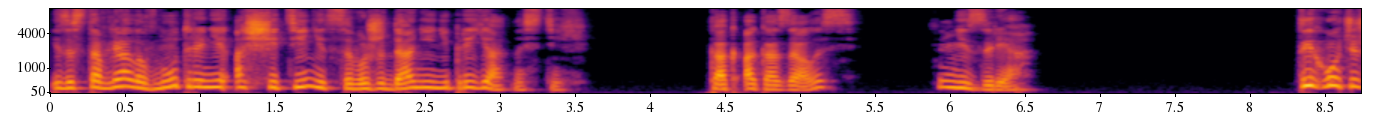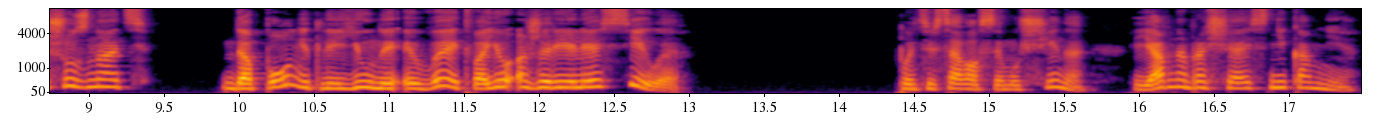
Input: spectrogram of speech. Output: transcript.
и заставляло внутренне ощетиниться в ожидании неприятностей. Как оказалось, не зря. «Ты хочешь узнать, дополнит ли юный Эвей твое ожерелье силы?» Поинтересовался мужчина, явно обращаясь не ко мне.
